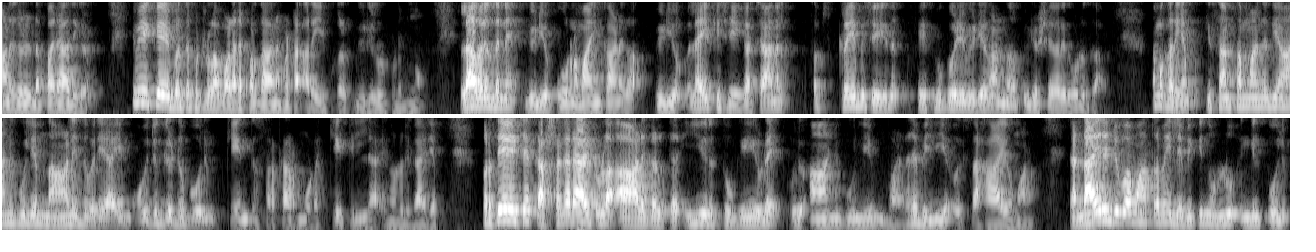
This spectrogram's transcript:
ആളുകളുടെ പരാതികൾ. ഇവയൊക്കെ ബന്ധപ്പെട്ടുള്ള വളരെ പ്രധാനപ്പെട്ട അറിയിപ്പുകൾ വീഡിയോയിൽ ഉൾപ്പെടുന്നു. എല്ലാവരും തന്നെ വീഡിയോ പൂർണമായും കാണുക. വീഡിയോ ലൈക്ക് ചെയ്യുക. ചാനൽ സബ്സ്ക്രൈബ് ചെയ്ത് ഫേസ്ബുക്ക് വഴി വീഡിയോ കാണുന്നത് വീഡിയോ ഷെയർ ചെയ്ത് കൊടുക്കുക. നമുക്കറിയാം കിസാൻ സമ്മാൻ നിധി ആനുകൂല്യം നാളിതുവരെയായും ഒരു ഗഡു പോലും കേന്ദ്ര സർക്കാർ മുടക്കിയിട്ടില്ല എന്നുള്ളൊരു കാര്യം. പ്രത്യേകിച്ച് കർഷകരായിട്ടുള്ള ആളുകൾക്ക് ഈ ഒരു തുകയുടെ ഒരു ആനുകൂല്യം വളരെ വലിയ ഒരു സഹായവുമാണ്. രണ്ടായിരം രൂപ മാത്രമേ ലഭിക്കുന്നുള്ളൂ എങ്കിൽ പോലും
